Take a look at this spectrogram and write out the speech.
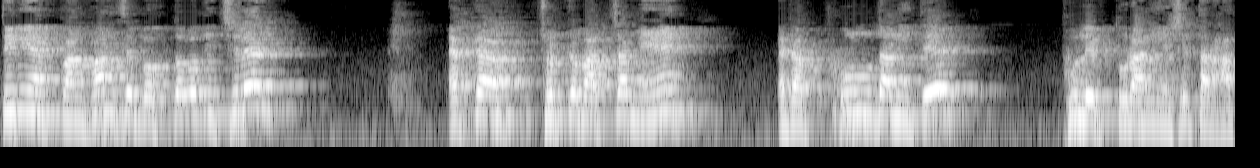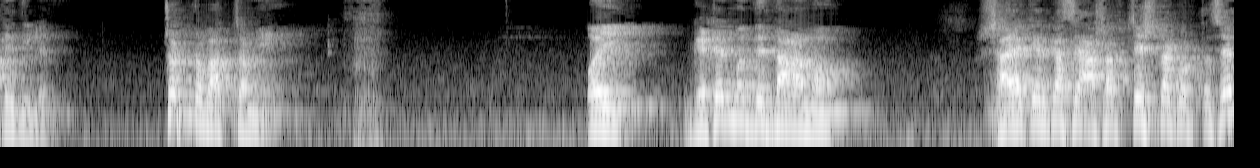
তিনি এক কনফারেন্সে বক্তব্য দিচ্ছিলেন, একটা ছোট্ট বাচ্চা মেয়ে একটা ফুলদানিতে ফুলের তোড়া নিয়ে এসে তার হাতে দিলেন। ছোট্ট বাচ্চা মেয়ে। ওই গেটের মধ্যে দাঁড়ানো। শায়কের কাছে আসার চেষ্টা করতেছেন,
